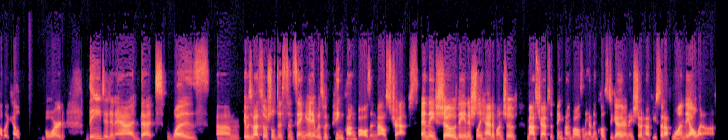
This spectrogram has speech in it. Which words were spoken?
Public Health Board, they did an ad that was um, it was about social distancing and it was with ping pong balls and mouse traps. And they showed they initially had a bunch of mouse traps with ping pong balls and they had them close together and they showed how if you set off one they all went off.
